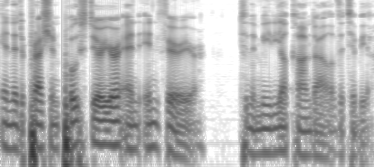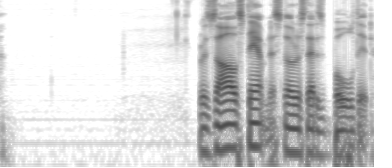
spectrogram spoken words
in the depression posterior and inferior to the medial condyle of the tibia. Resolves dampness. Notice that is bolded,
